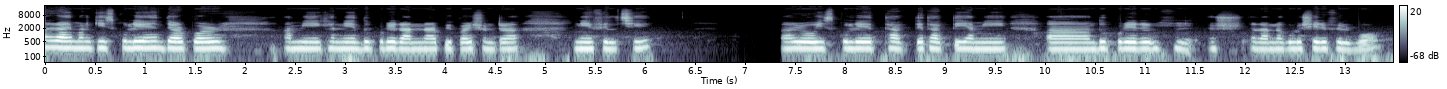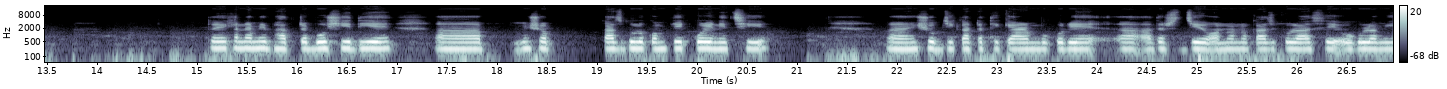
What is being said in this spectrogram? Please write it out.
আর আইমানকে স্কুলে দেওয়ার পর আমি এখানে দুপুরে রান্নার প্রিপারেশনটা নিয়ে ফেলছি। আর ওই স্কুলে থাকতে থাকতেই আমি দুপুরের রান্নাগুলো সেরে ফেলব। তো এখানে আমি ভাতটা বসিয়ে দিয়ে সব কাজগুলো কমপ্লিট করে নিচ্ছি। সবজি কাটা থেকে আরম্ভ করে আদার্স যে অন্যান্য কাজগুলো আছে ওগুলো আমি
